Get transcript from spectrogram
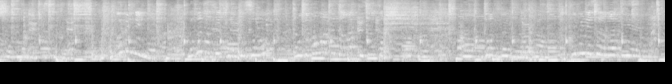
Thank you.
